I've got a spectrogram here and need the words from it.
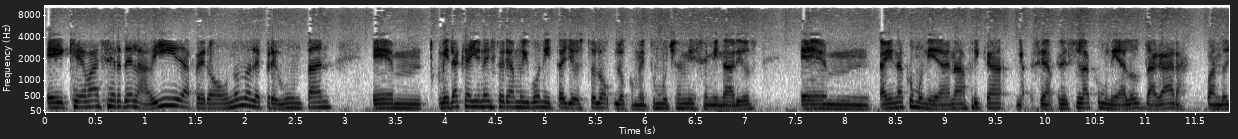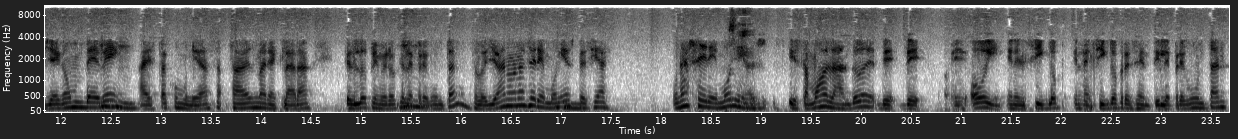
Eh, ¿Qué va a hacer de la vida? Pero a uno no le preguntan. em, mira que hay una historia muy bonita. Yo esto lo, lo comento mucho en mis seminarios. Em, hay una comunidad en África, es la comunidad de los Dagara. Cuando llega un bebé a esta comunidad, sa- ¿sabes, María Clara? ¿Qué es lo primero que le preguntan? Se lo llevan a una ceremonia especial. Una ceremonia. Sí. Y estamos hablando de, de- de, eh, hoy, en el siglo, en el siglo presente, y le preguntan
